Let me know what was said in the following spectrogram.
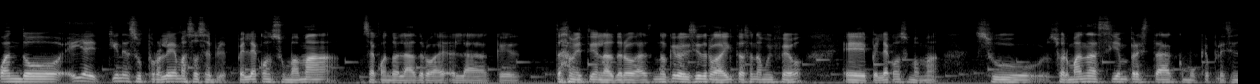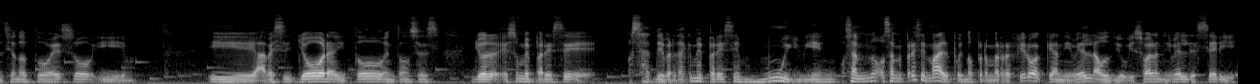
cuando ella tiene sus problemas o se pelea con su mamá, o sea, cuando la, droga, la que está metida en las drogas, no quiero decir drogadicta, suena muy feo, eh, pelea con su mamá, su, su, hermana siempre está como que presenciando todo eso y, y a veces llora y todo, entonces yo eso me parece o sea, de verdad que me parece muy bien. O sea, no, o sea, me parece mal, pues no, pero me refiero a que a nivel audiovisual, a nivel de serie,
